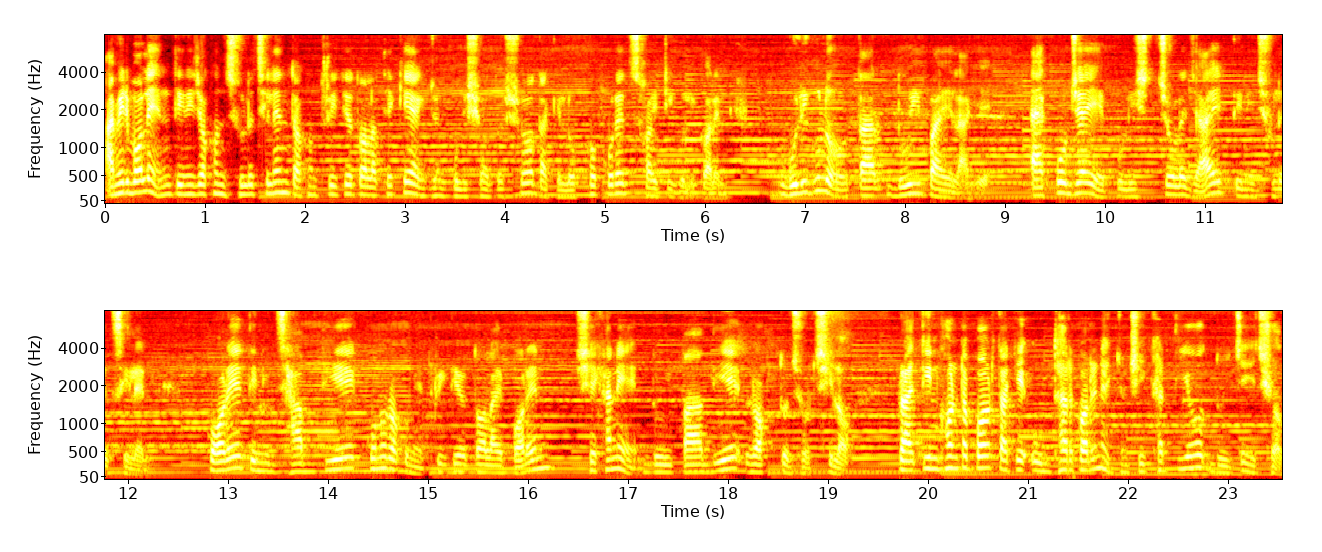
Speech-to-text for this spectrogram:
আমির বলেন, তিনি যখন ঝুলেছিলেন তখন তৃতীয় তলা থেকে একজন পুলিশ সদস্য তাকে লক্ষ্য করে ছয়টি গুলি করেন। গুলিগুলো তার দুই পায়ে লাগে। এক পর্যায়ে পুলিশ চলে যায়, তিনি ঝুলেছিলেন। পরে তিনি ঝাঁপ দিয়ে কোনো রকমে তৃতীয় তলায় পড়েন, সেখানে দুই পা দিয়ে রক্ত ঝরছিল। প্রায় তিন ঘণ্টা পর তাকে উদ্ধার করেন একজন শিক্ষার্থী ও দুই চিকিৎসক।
